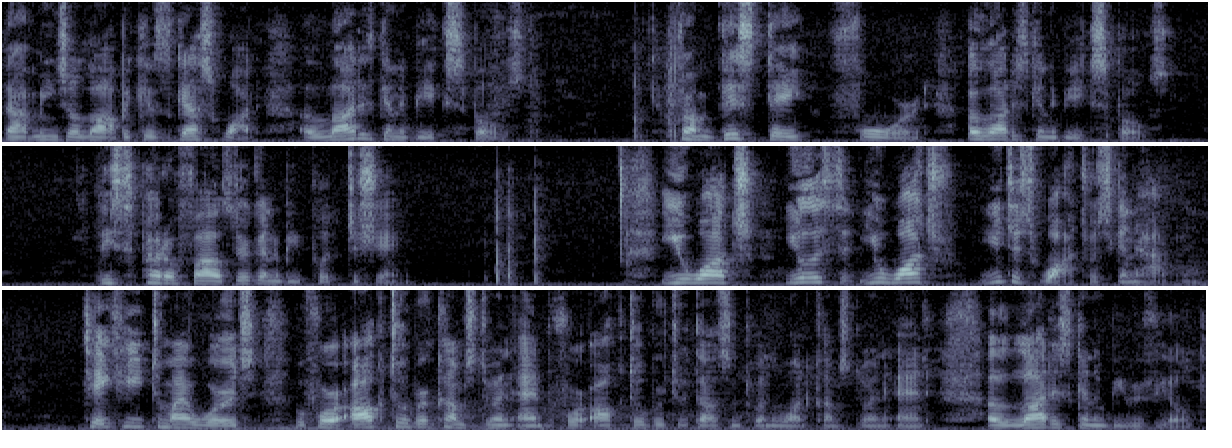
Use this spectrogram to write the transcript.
That means a lot because guess what? A lot is going to be exposed. From this day forward, a lot is going to be exposed. These pedophiles, they're going to be put to shame. You watch, you listen, you watch, you just watch what's going to happen. Take heed to my words. Before October comes to an end, before October 2021 comes to an end, a lot is going to be revealed.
